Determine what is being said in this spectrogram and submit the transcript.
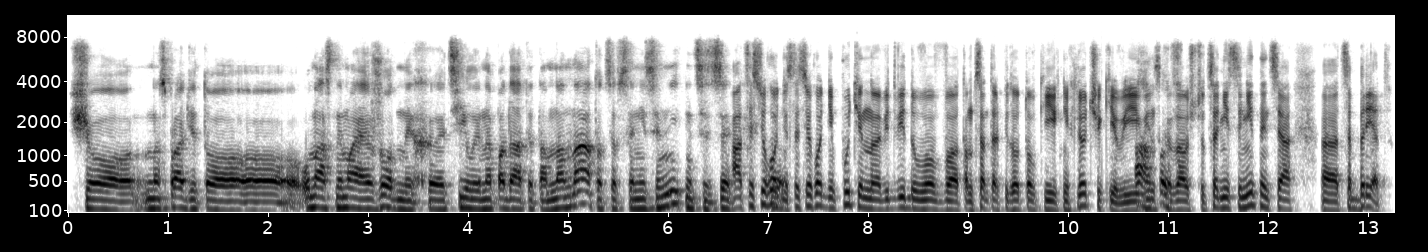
Що насправді то е, у нас немає жодних е, цілей нападати там на НАТО, це все нісенітниці. Це А це сьогодні. Це сьогодні Путін відвідував е, там центр підготовки їхніх льотчиків, і А, він точно. сказав, що це нісенітниця, е, це бред,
